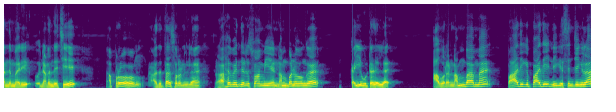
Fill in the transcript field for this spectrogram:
அந்த மாதிரி நடந்துச்சு. அப்புறம் அதை தான் சொல்கிறேனுங்களே ராகவேந்திர சுவாமியை நம்பினவங்க கையை விட்டதில்லை. அவரை நம்பாமல் பாதிக்கு பாதி நீங்கள் செஞ்சீங்களா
